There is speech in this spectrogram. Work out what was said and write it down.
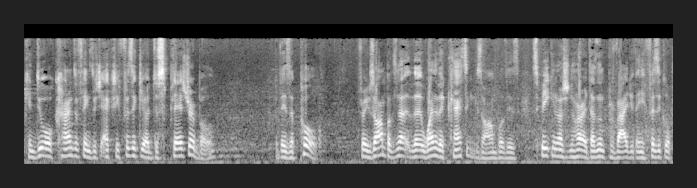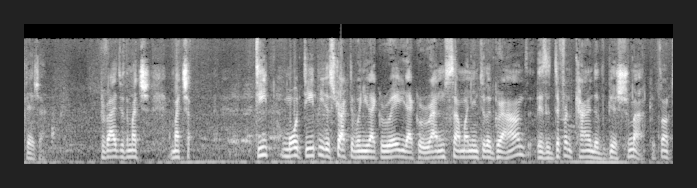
can do all kinds of things which actually physically are displeasurable, but there's a pull. For example, the, one of the classic examples is speaking lashon hara doesn't provide you with any physical pleasure It provides you with a much, much deep, more deeply destructive when you like really like run someone into the ground. There's a different kind of geschmack. It's not,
